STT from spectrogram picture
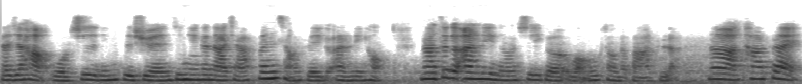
大家好，我是林子璇，今天跟大家分享这一个案例哈。那这个案例呢是一个网络上的八字啊，那他在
